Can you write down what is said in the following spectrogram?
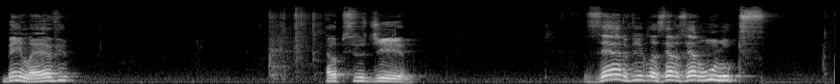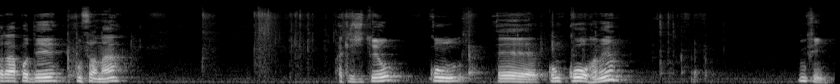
Bem leve. Ela precisa de 0,001 lux para poder funcionar. Acredito eu, com, é, com cor, né? Enfim.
